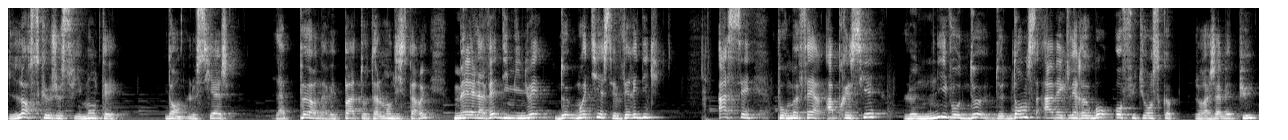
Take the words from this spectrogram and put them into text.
Lorsque je suis monté dans le siège, la peur n'avait pas totalement disparu, mais elle avait diminué de moitié. C'est véridique. Assez pour me faire apprécier le niveau 2 de danse avec les robots au futuroscope. J'aurais jamais pu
